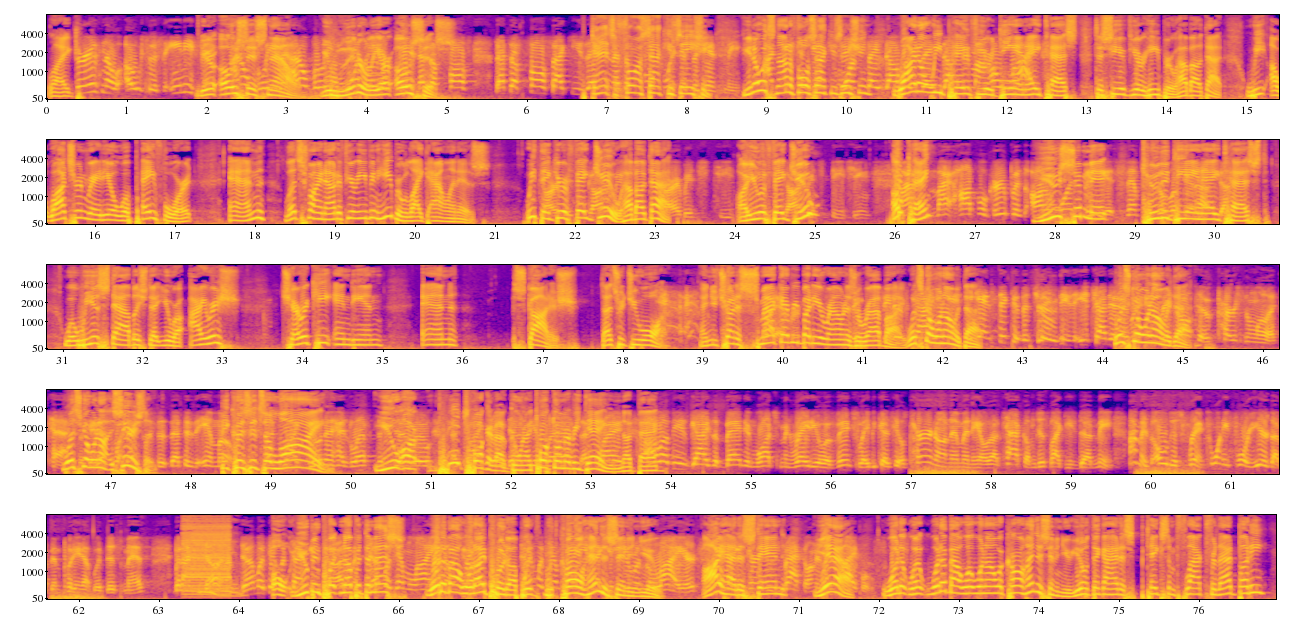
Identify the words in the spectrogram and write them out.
Like There is no OSAS anything. You're OSAS now. that. I don't believe You literally are bit. That's a OSAS. That's a false accusation. That's a false accusation. You know what's I not a false accusation? once saved, always Why don't we pay for your DNA life. test to see if you're Hebrew? How about that? We uh, a watcher in radio will pay for it, and let's find out if you're even Hebrew, like Alan is. We think you're a Garbage, fake Jew. How about that? Garbage teaching, Are you a fake Jew? Teaching. Okay. My, my group is You submit to the DNA test where we establish that you are Irish, Cherokee Indian, and Scottish. That's what you are. And you're trying to smack Whatever. everybody around as a rabbi. What's guy, going on with that? He can't stick to the truth. He's, he's trying to. What's going on with that? To personal attack. What's going on? What- Seriously. That's, that's his MO. Because it's a That's why lie. You show. are- what are you talking about, Guna? I talk to him every day, you nutbag. All of these guys abandon Watchmen Radio eventually because he'll turn on them and he'll attack them just like he's done me. I'm his oldest friend. 24 years I've been putting up with this mess, but I'm done. I'm oh, done with him. Oh, you've been putting up with the mess? What about what I put up with, with Carl Henderson Yeshua and is a you? liar, I had to stand. back on his Yeah. disciples. What, what what about what went on with Carl Henderson and you? You don't think I had to take some flack for that, buddy?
